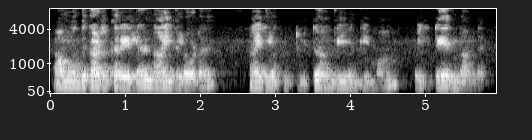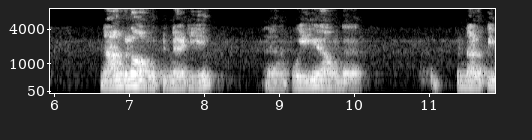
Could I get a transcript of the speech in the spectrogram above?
அவங்க வந்து கடற்கரையில் நாய்களோட நாய்களை கூப்பிட்டுக்கிட்டு அங்கேயும் இங்கேயுமா போய்கிட்டே இருந்தாங்க. நாங்களும் அவங்க பின்னாடியே போய் அவங்க பின்னால் போய்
